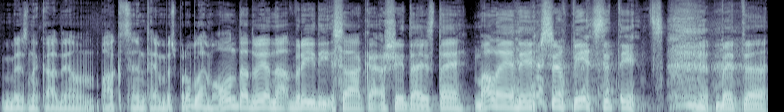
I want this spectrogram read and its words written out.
bez nekādiem akcentiem, bez problēmām. Un tad vienā brīdī sāka šitais te malēnieša piesitiens. Bet uh,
